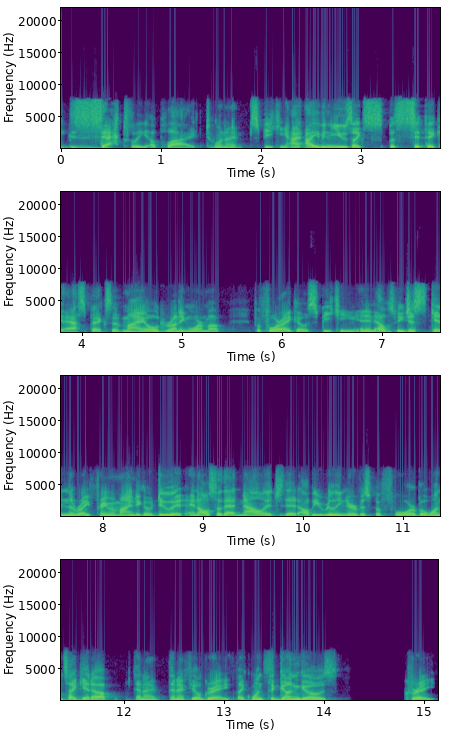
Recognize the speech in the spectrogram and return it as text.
exactly apply to when I'm speaking. I, I even use like specific aspects of my old running warm up before I go speaking. And it helps me just get in the right frame of mind to go do it. And also that knowledge that I'll be really nervous before, but once I get up, then I then I feel great. Like once the gun goes, great.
